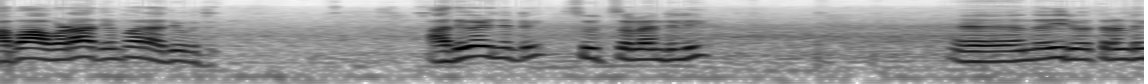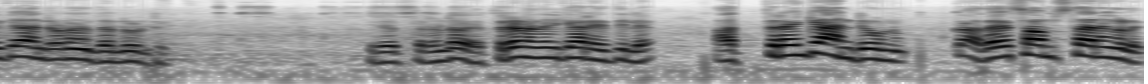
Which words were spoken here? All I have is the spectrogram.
അപ്പോൾ അവിടെ ആദ്യം പരാതി കൊടുത്തു അത് കഴിഞ്ഞിട്ട് സ്വിറ്റ്സർലൻഡിൽ എന്താ ഇരുപത്തിരണ്ട് ക്യാന്റോണോ എന്താണ്ട് ഉണ്ട്. ഇരുപത്തിരണ്ടോ? എത്രയാണെന്ന് എനിക്കറിയത്തില്ല. അത്രയും ക്യാന്റോണും അതായത് സംസ്ഥാനങ്ങൾ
